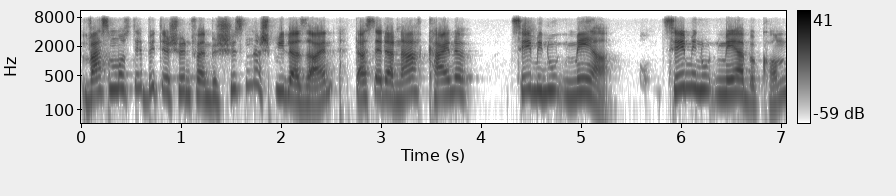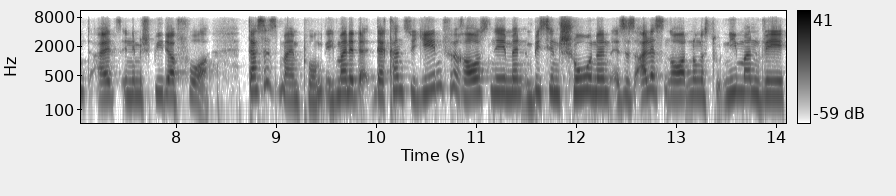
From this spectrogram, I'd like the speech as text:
Was muss der bitte schön für ein beschissener Spieler sein, dass er danach keine 10 Minuten mehr, zehn Minuten mehr bekommt als in dem Spiel davor. Das ist mein Punkt. Ich meine, da, da, kannst du jeden für rausnehmen, ein bisschen schonen, es ist alles in Ordnung, es tut niemandem weh.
